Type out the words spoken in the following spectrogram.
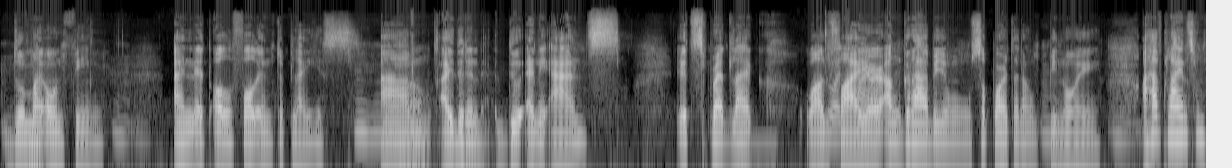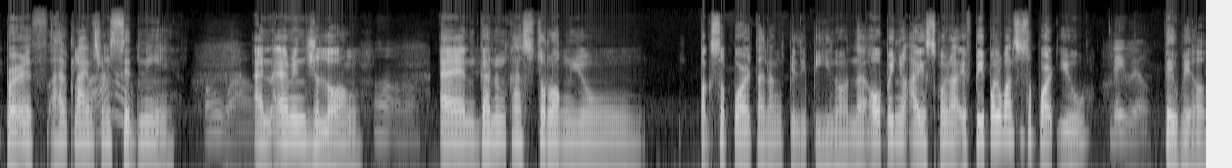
do my own thing and it all fall into place. Um, i didn't do any ads. It spread like wildfire. Wildfire. Ang grabe yung suporta ng Pinoy. I have clients from Perth. I have clients from Wow. Sydney. Oh, wow. And I'm in Geelong. Oo. And ganun ka strong yung pagsuporta ng Pilipino na open yung eyes ko na if people want to support you, They will. they will.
